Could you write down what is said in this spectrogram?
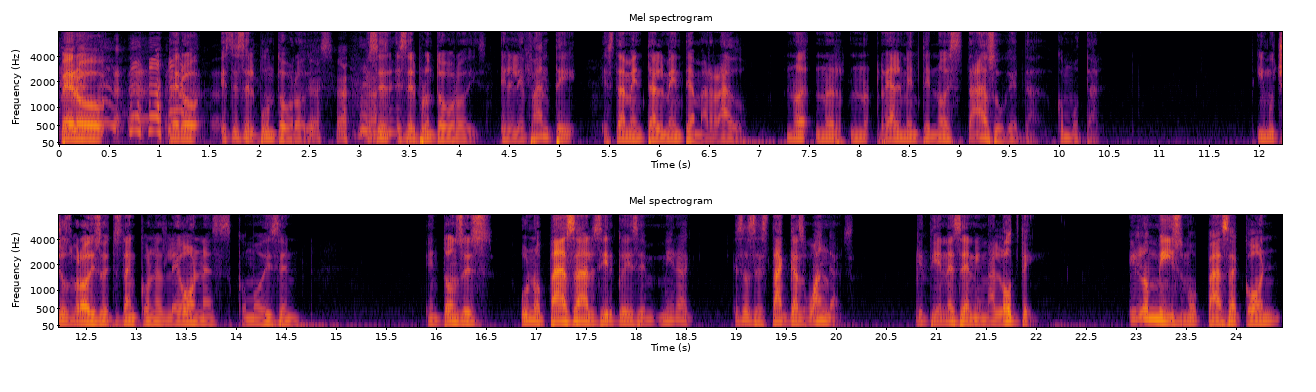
Pero, pero este es el punto, Brody. Ese es, el punto, Brody. El elefante está mentalmente amarrado. No, realmente no está sujetado como tal. Y muchos Brodis ahorita están con las leonas, como dicen. Entonces, uno pasa al circo y dice, mira, esas estacas guangas que tiene ese animalote. Y lo mismo pasa con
